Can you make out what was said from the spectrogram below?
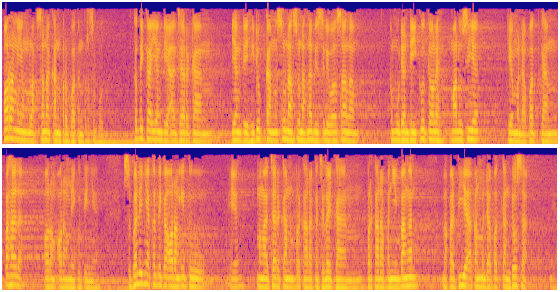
orang yang melaksanakan perbuatan tersebut. Ketika yang diajarkan, yang dihidupkan sunnah-sunnah Nabi Wasallam, kemudian diikuti oleh manusia, dia mendapatkan pahala orang-orang mengikutinya. Sebaliknya ketika orang itu ya mengajarkan perkara kejelekan, perkara penyimpangan, maka dia akan mendapatkan dosa ya,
